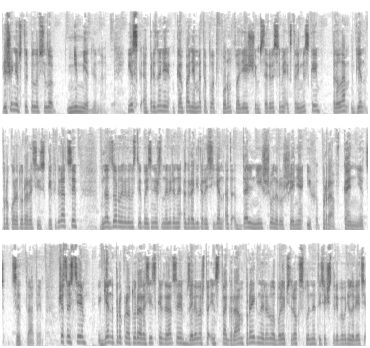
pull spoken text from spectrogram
Решение вступило в силу немедленно. Иск о признании компании Platform, владеющим сервисами экстремистской, подала Генпрокуратура Российской Федерации. В надзорном ведомстве пояснили, что намерены оградить россиян от дальнейшего нарушения их прав. Конец цитаты. В частности, Генпрокуратура Российской Федерации заявила, что Инстаграм проигнорировала более 4,5 тысяч требований удалить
